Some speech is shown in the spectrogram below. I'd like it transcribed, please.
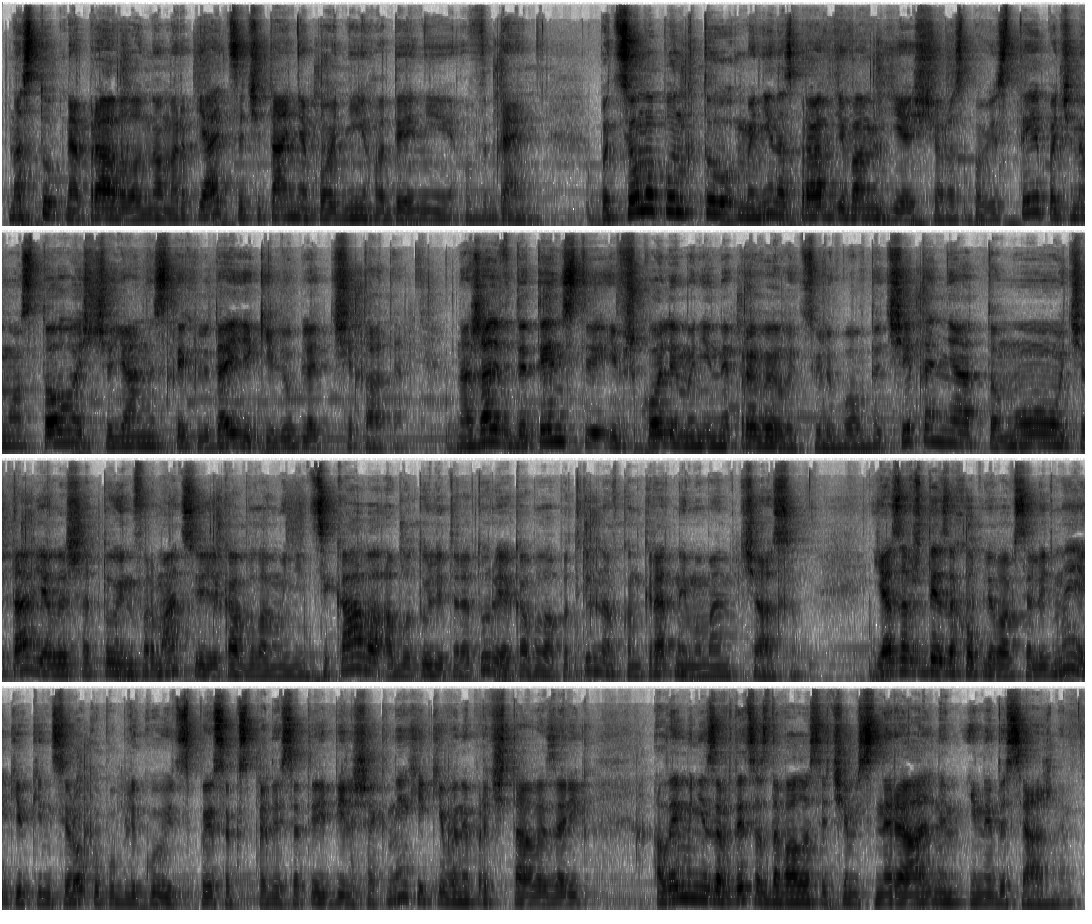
Наступне правило номер 5 це читання по одній годині в день. По цьому пункту мені насправді вам є що розповісти. Почнемо з того, що я не з тих людей, які люблять читати. На жаль, в дитинстві і в школі мені не привили цю любов до читання, тому читав я лише ту інформацію, яка була мені цікава, або ту літературу, яка була потрібна в конкретний момент часу. Я завжди захоплювався людьми, які в кінці року публікують список з 50 і більше книг, які вони прочитали за рік, але мені завжди це здавалося чимось нереальним і недосяжним.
